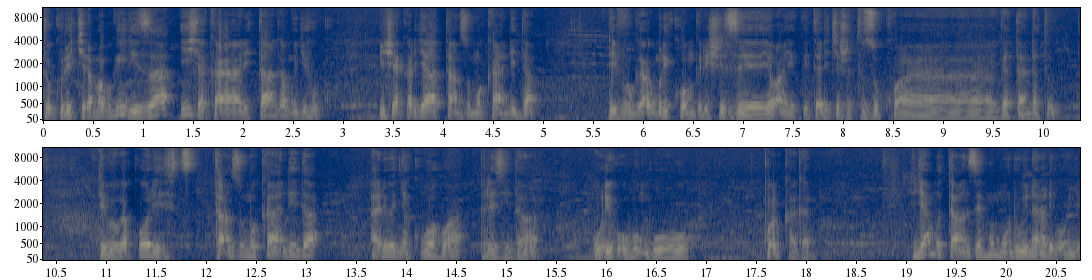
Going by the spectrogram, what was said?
dukurikira amabwiriza y'ishyaka ritanga mu gihugu. Ishyaka ryatanze umukandida rivuga muri kongere ishize yabaye ku itariki eshatu z'ukwa gatandatu rivuga ko ritanze umukandida ari we nyakubahwa perezida uriho ubu ngubu paul kagame. Ryamutanze nk'umuntu w'inararibonye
